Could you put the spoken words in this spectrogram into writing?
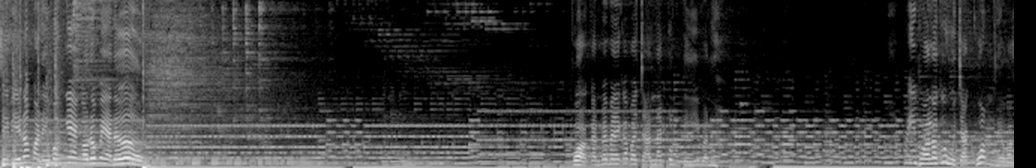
สีดีนักมาในเมืองแง่งเอาเด้อแม่เด้อพอกันแม่ๆกับอาจารย์นัดก้นตีบ่เนี่ยมีพอแล้วก็หูจักคว่ำเถอะวะ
